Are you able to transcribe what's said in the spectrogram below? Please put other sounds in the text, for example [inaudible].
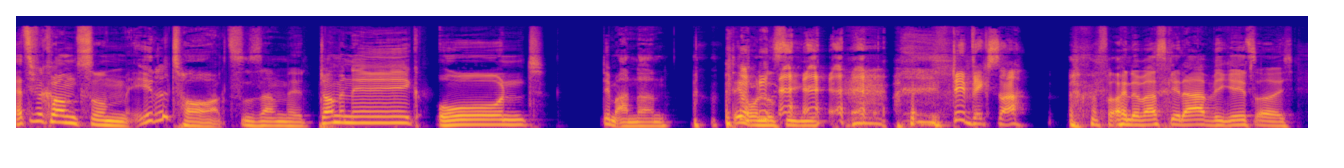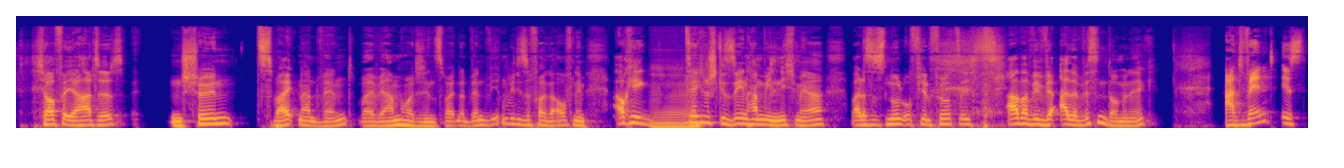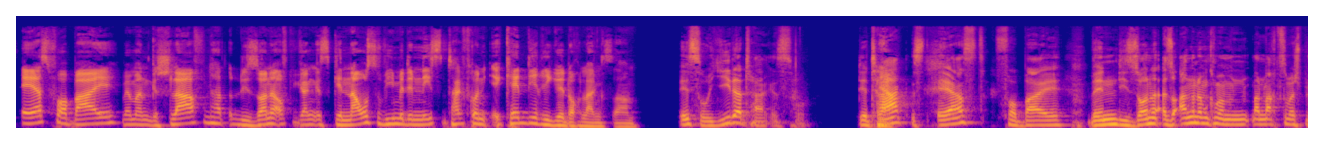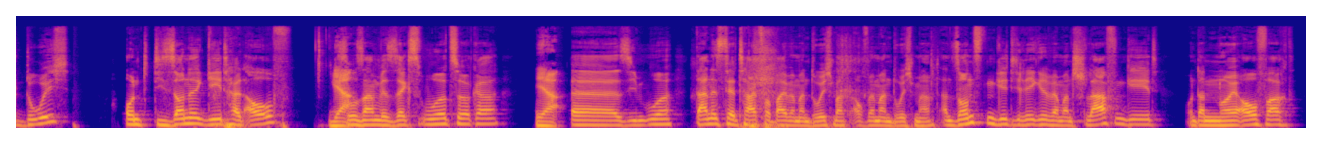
Herzlich willkommen zum Edel Talk zusammen mit Dominik und dem anderen, [laughs] dem Unlustigen. [laughs] Dem Wichser. [laughs] Freunde, was geht ab? Wie geht's euch? Ich hoffe, ihr hattet einen schönen zweiten Advent, weil wir haben heute den zweiten Advent, während wir diese Folge aufnehmen. Okay, Mhm. technisch gesehen haben wir ihn nicht mehr, weil es ist 0.44 Uhr. Aber wie wir alle wissen, Dominik, Advent ist erst vorbei, wenn man geschlafen hat und die Sonne aufgegangen ist. Genauso wie mit dem nächsten Tag, Freunde. Ihr kennt die Regel doch langsam. ist so, jeder Tag ist so. Der Tag ist erst vorbei, wenn die Sonne, also angenommen, guck mal, man- man macht zum Beispiel durch und die Sonne geht halt auf, Ja. so sagen wir 6 Uhr circa, ja. äh, 7 Uhr, dann ist der Tag vorbei, wenn man durchmacht, auch wenn man durchmacht. Ansonsten gilt die Regel, wenn man schlafen geht und dann neu aufwacht,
